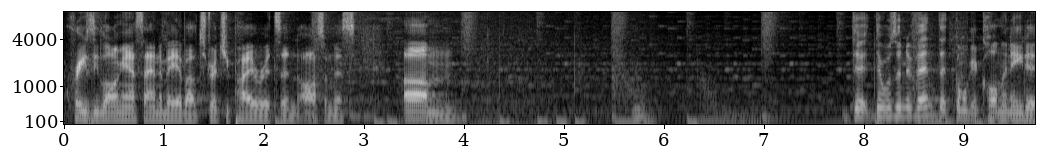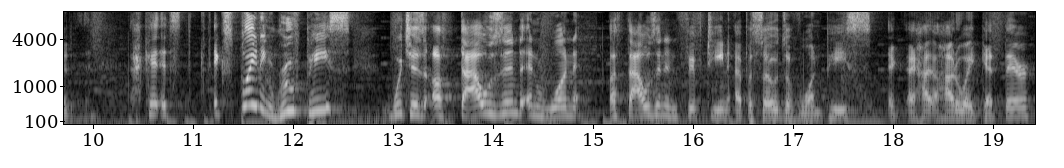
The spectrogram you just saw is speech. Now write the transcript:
crazy long ass anime about stretchy pirates and awesomeness. Um, there, there was an event that culminated. It's explaining roof piece, which is a thousand and one, a thousand and fifteen episodes of One Piece. How, how do I get there?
